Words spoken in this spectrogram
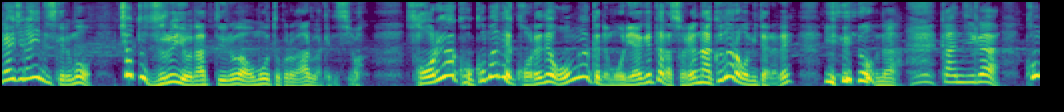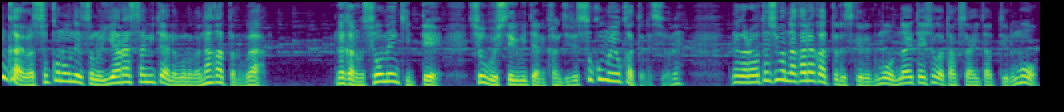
嫌いじゃないんですけども、ちょっとずるいよなっていうのは思うところがあるわけですよ。それはここまでこれで音楽で盛り上げたらそりゃ泣くだろうみたいなね、いうような感じが、今回はそこのね、そのいやらしさみたいなものがなかったのが、なんかあの正面切って勝負してるみたいな感じでそこも良かったですよね。だから私は泣かなかったですけれども泣いた人がたくさんいたっていうのも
